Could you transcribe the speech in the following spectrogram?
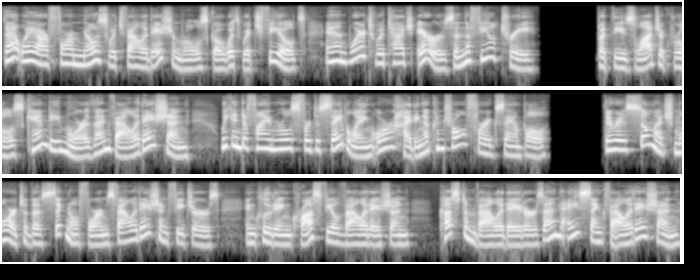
That way, our form knows which validation rules go with which fields and where to attach errors in the field tree. But these logic rules can be more than validation. We can define rules for disabling or hiding a control, for example. There is so much more to the signal form's validation features, including cross-field validation, custom validators, and async validation.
